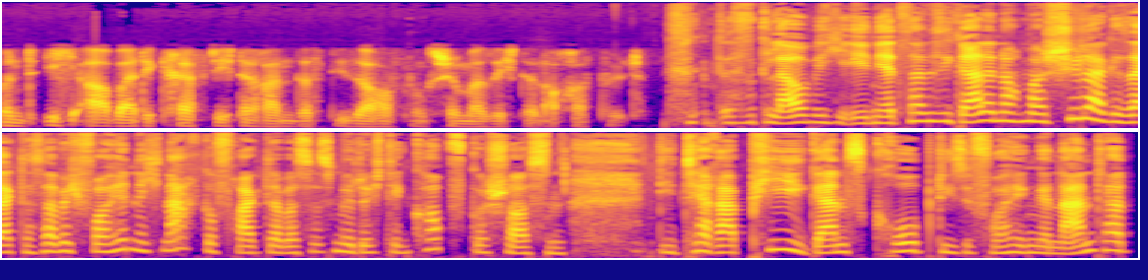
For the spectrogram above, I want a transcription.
und ich arbeite kräftig daran, dass dieser Hoffnungsschimmer sich dann auch erfüllt. Das glaube ich Ihnen. Jetzt haben Sie gerade nochmal Schüler gesagt, das habe ich vorhin nicht nachgefragt, aber es ist mir durch den Kopf geschossen. Die Therapie, ganz grob, die Sie vorhin genannt hat,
